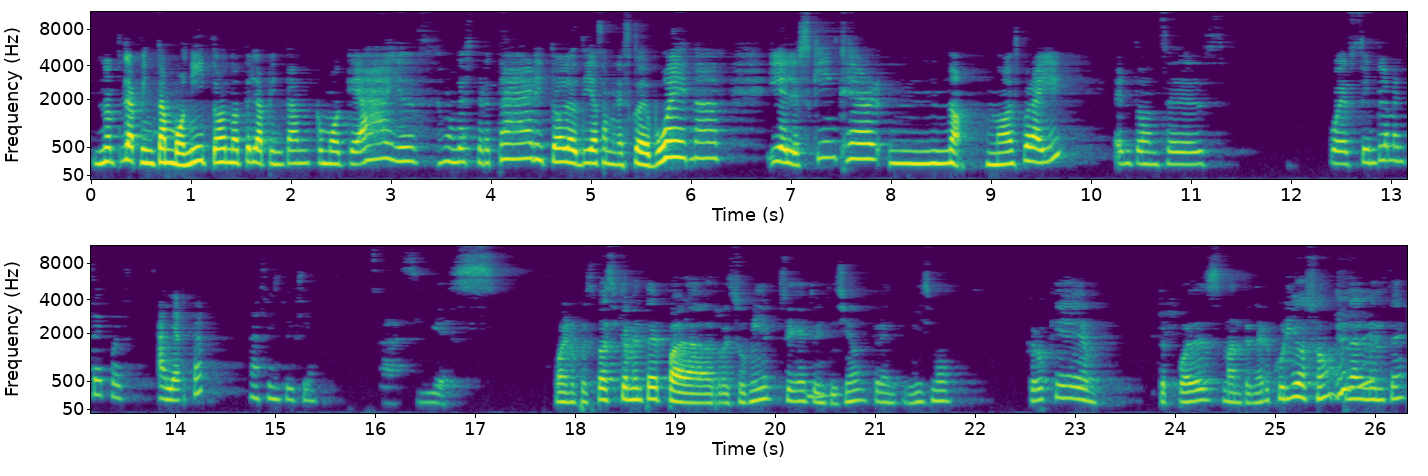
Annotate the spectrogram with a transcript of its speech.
No te la pintan bonito, no te la pintan como que, ay, es un despertar y todos los días amanezco de buenas y el skincare. No, no es por ahí. Entonces, pues simplemente pues alerta a su intuición. Así es. Bueno, pues básicamente para resumir, sigue tu intuición, cree en ti mismo. Creo que te puedes mantener curioso realmente.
